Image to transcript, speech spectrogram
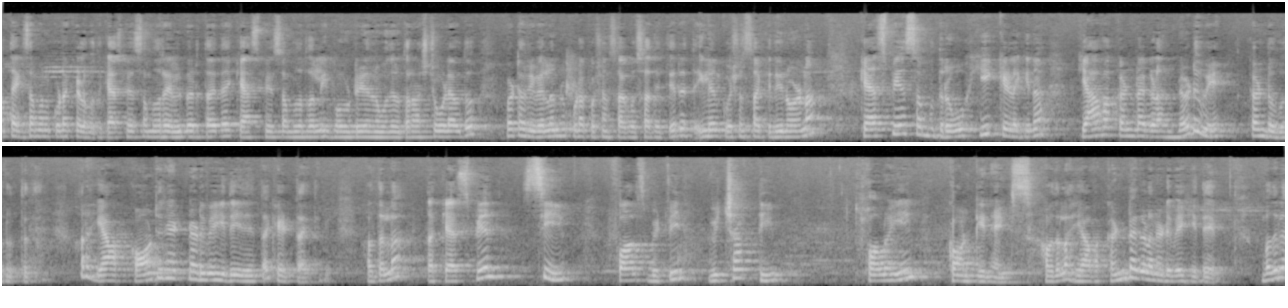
ಅಂತ ಎಕ್ಸಾಂಪಲ್ ಕೂಡ ಕೇಳ್ಬೋದು. ಕ್ಯಾಸ್ಪಿಯನ್ ಸಮುದ್ರ ಎಲ್ಲಿ ಬರ್ತಾ ಇದೆ? ಕ್ಯಾಸ್ಪಿಯನ್ ಸಮುದ್ರದಲ್ಲಿ ಬೌಂಡ್ರಿಯನ್ನು ಹೊಂದಿರುವಂಥ ರಾಷ್ಟ್ರಗಳು ಯಾವುದು? ಬಟ್ ಅವ್ರು ಇವೆಲ್ಲನೂ ಕೂಡ ಕ್ವಶನ್ಸ್ ಆಗೋ ಸಾಧ್ಯತೆ ಇರುತ್ತೆ. ಇಲ್ಲೇನು ಕ್ವಶನ್ಸ್ ಹಾಕಿದ್ದೀವಿ ನೋಡೋಣ. ಕ್ಯಾಸ್ಪಿಯನ್ ಸಮುದ್ರವು ಈ ಕೆಳಗಿನ ಯಾವ ಖಂಡಗಳ ನಡುವೆ ಕಂಡುಬರುತ್ತದೆ? ಅಂದರೆ ಯಾವ ಕಾಂಟಿನೆಂಟ್ ನಡುವೆ ಇದೆ ಇದೆ ಅಂತ ಕೇಳ್ತಾ ಇದ್ದೀವಿ. ಅದಲ್ಲ the Caspian sea falls between which of the following continents ಹೌದಲ್ಲ? ಯಾವ ಖಂಡಗಳ ನಡುವೆ ಇದೆ? ಮೊದಲೇ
